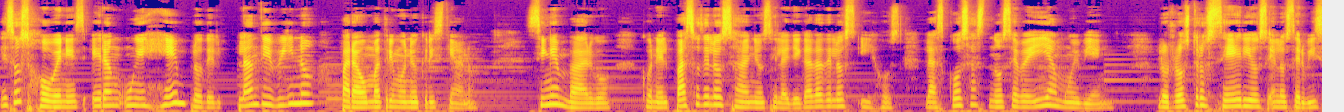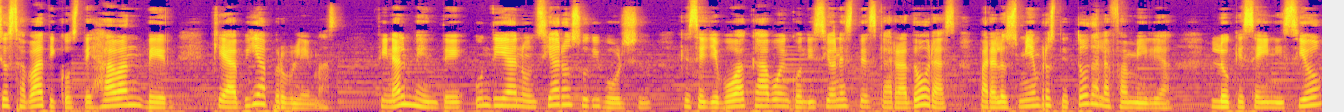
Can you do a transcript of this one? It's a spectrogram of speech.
Esos jóvenes eran un ejemplo del plan divino para un matrimonio cristiano. Sin embargo, con el paso de los años y la llegada de los hijos, las cosas no se veían muy bien. Los rostros serios en los servicios sabáticos dejaban ver que había problemas. Finalmente, un día anunciaron su divorcio, que se llevó a cabo en condiciones desgarradoras para los miembros de toda la familia. Lo que se inició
